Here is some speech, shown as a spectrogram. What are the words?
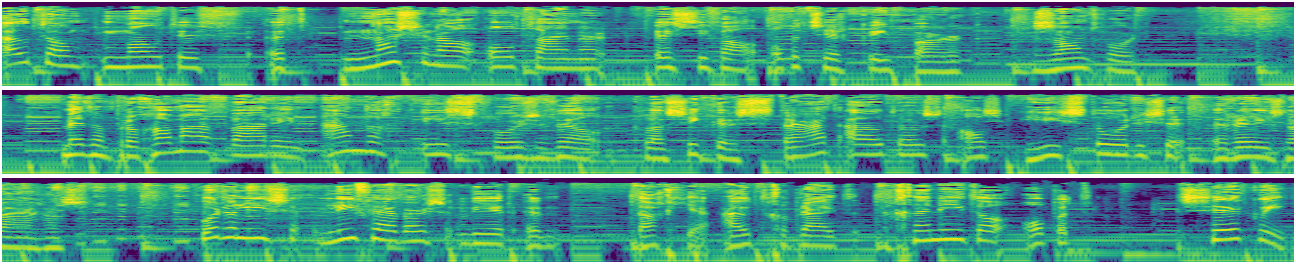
Automotive het Nationaal Oldtimer Festival op het circuitpark Zandvoort. Met een programma waarin aandacht is voor zowel klassieke straatauto's als historische racewagens. Voor de liefhebbers weer een dagje uitgebreid genieten op het circuit.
